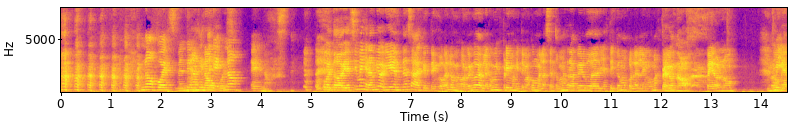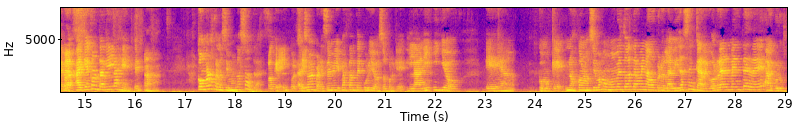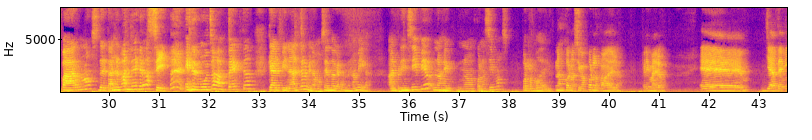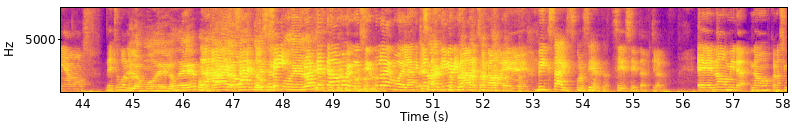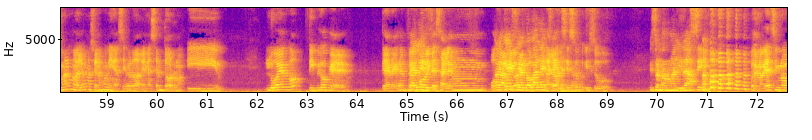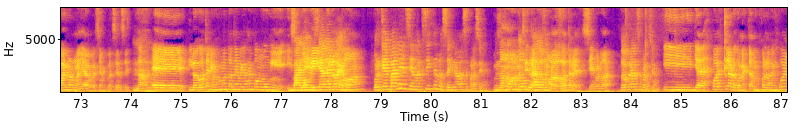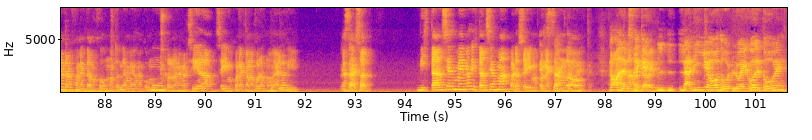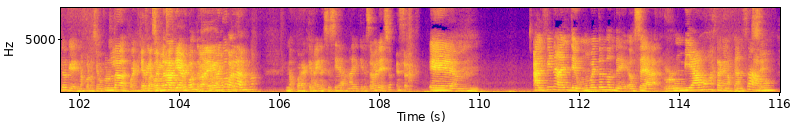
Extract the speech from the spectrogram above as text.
No, pues, ¿me entiendes? No, pues. no, eh, no. Pues todavía si me dijeran de Oriente, ¿sabes? Que tengo, a lo mejor vengo de hablar con mis primos y tengo como el acento más rápido, ya estoy como con la lengua más Pero tal, no. Pero no. no. Mira, pero hay que contarle a la gente Ajá. cómo nos conocimos nosotras. Ok. Por- sí. Eso me parece a mí bastante curioso porque Lani y yo eh, como que nos conocimos en un momento determinado, pero la vida se encargó realmente de agruparnos de tal manera Sí. en muchos aspectos que al final terminamos siendo grandes amigas. Al principio nos, nos conocimos por los modelos. Nos conocimos por los modelos, primero. Eh, ya teníamos. De hecho, cuando. Los modelos de. Ah, claro, exacto, tú dices sí. los modelos. No es que estábamos en un círculo de modelaje clandestino ni nada de eso, no. Eh, Big Size, por cierto. Sí, sí, tal, claro. Eh, no, mira, nos conocimos en los modelos de Naciones Unidas, sí es verdad, en ese entorno. Y luego, típico que te agregues en Facebook y te salen un poco de Hay que decirlo, en Valencia, Valencia y Valencia. su, y su Y su normalidad. sí porque no voy a decir nueva normalidad porque siempre ha sido así No, no. eh, luego teníamos un montón de amigos en común y hicimos Valencia de nuevo. Porque en Valencia no existen los 6 grados de separación. No dos existen como dos o separación. tres sí es verdad Dos grados de separación. Y ya después, claro, conectamos con los encuentros, conectamos con un montón de amigos en común, con la universidad, seguimos conectando con los modelos y hasta Exacto. Distancias menos, distancias más, pero seguimos conectando. No, además de que Lani y yo, luego de todo esto, que nos conocimos por un lado, después Que fue hace mucho tiempo, no para que no hay necesidad, nadie quiere saber eso. Exacto. Eh, al final llegó un momento en donde, o sea, rumbiamos hasta que nos cansamos.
